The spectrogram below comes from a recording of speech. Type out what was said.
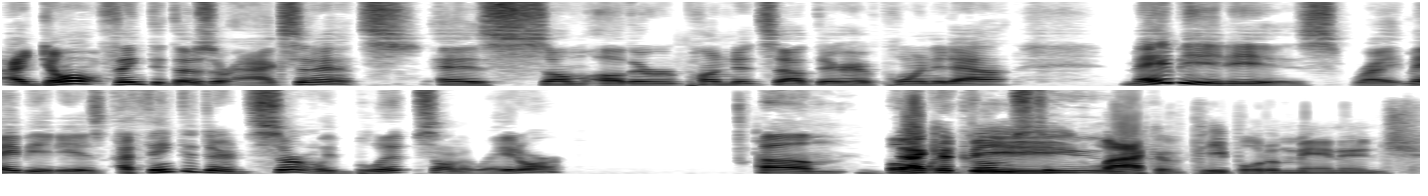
I don't think that those are accidents, as some other pundits out there have pointed out. Maybe it is, right? Maybe it is. I think that there's certainly blips on the radar. Um, but that could be to lack of people to manage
